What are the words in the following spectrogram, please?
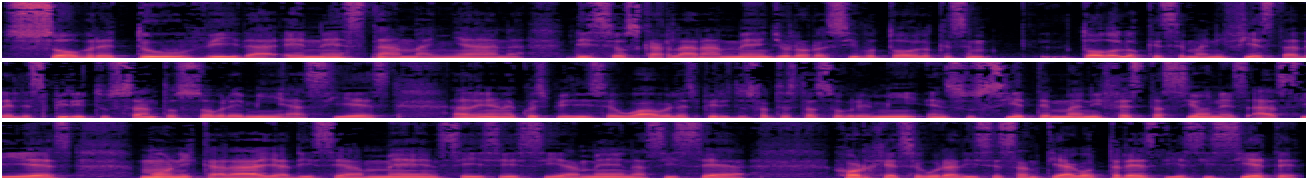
sobre tu vida en esta mañana. Dice Oscar Lara, amén. Yo lo recibo todo lo que se, todo lo que se manifiesta del Espíritu Santo sobre mí. Así es. Adriana Cuespi dice, wow, el Espíritu Santo está sobre mí en sus siete manifestaciones. Así es. Mónica Araya dice, amén. Sí, sí, sí, amén. Así sea. Jorge Segura dice, Santiago 3, 17.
